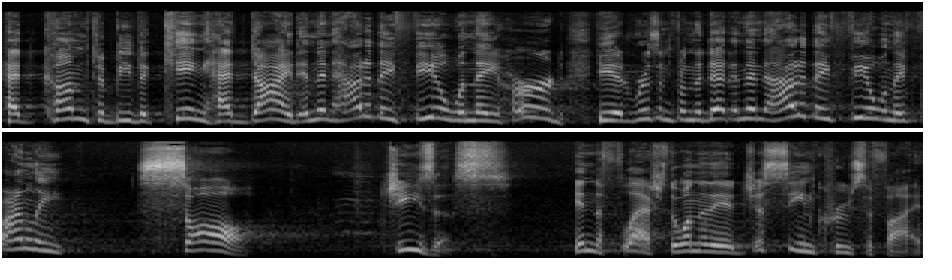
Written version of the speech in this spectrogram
had come to be the king had died? And then how did they feel when they heard he had risen from the dead? And then how did they feel when they finally saw Jesus in the flesh, the one that they had just seen crucified?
